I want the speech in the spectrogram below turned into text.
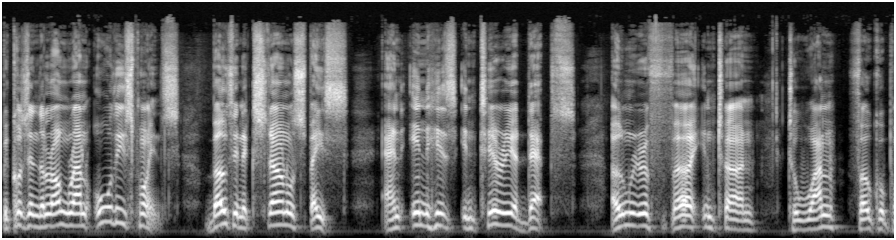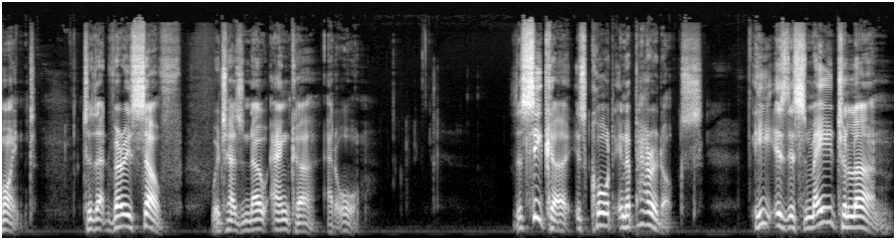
because in the long run, all these points, both in external space and in his interior depths, only refer in turn to one focal point, to that very self which has no anchor at all. The seeker is caught in a paradox. He is dismayed to learn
